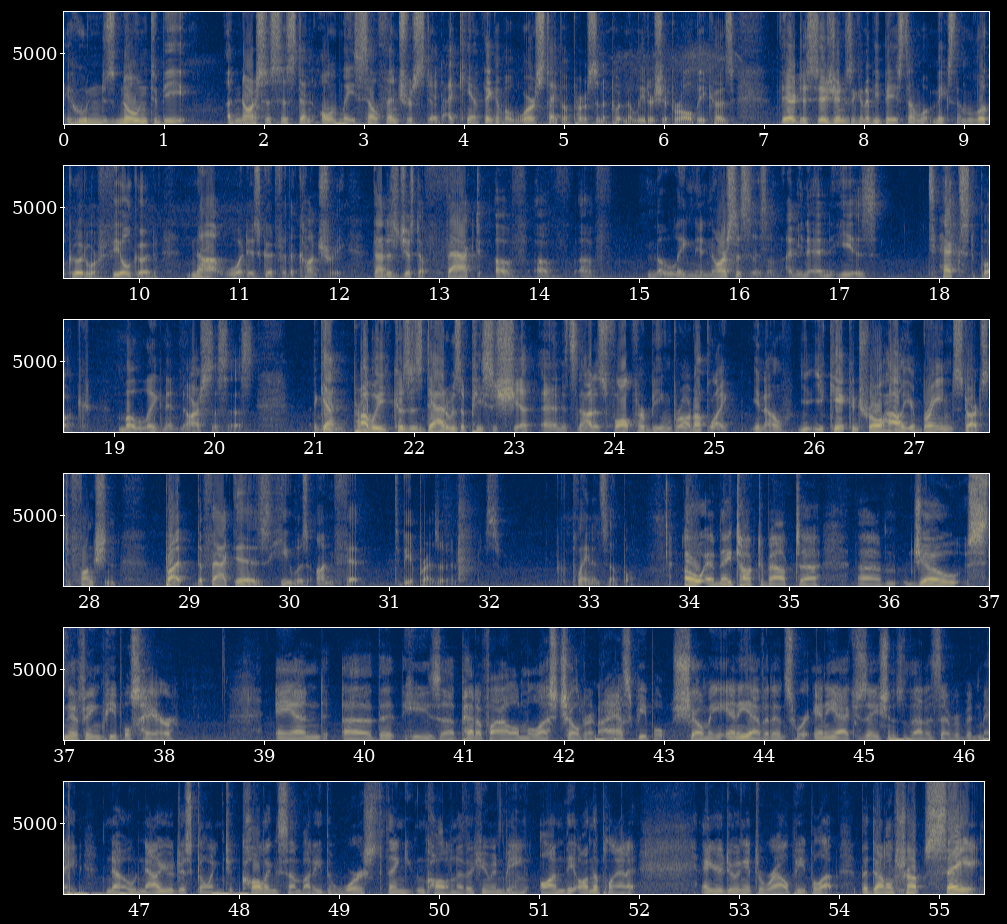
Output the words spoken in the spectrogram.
who's known to be a narcissist and only self-interested. I can't think of a worse type of person to put in a leadership role because their decisions are going to be based on what makes them look good or feel good, not what is good for the country. That is just a fact of of of malignant narcissism. I mean, and he is textbook malignant narcissist. Again, probably because his dad was a piece of shit, and it's not his fault for being brought up like you know. You, you can't control how your brain starts to function, but the fact is, he was unfit to be a president. Just plain and simple. Oh, and they talked about uh, um, Joe sniffing people's hair, and uh, that he's a pedophile and molests children. I ask people, show me any evidence where any accusations of that has ever been made. No, now you're just going to calling somebody the worst thing you can call another human being on the on the planet, and you're doing it to rile people up. But Donald Trump saying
